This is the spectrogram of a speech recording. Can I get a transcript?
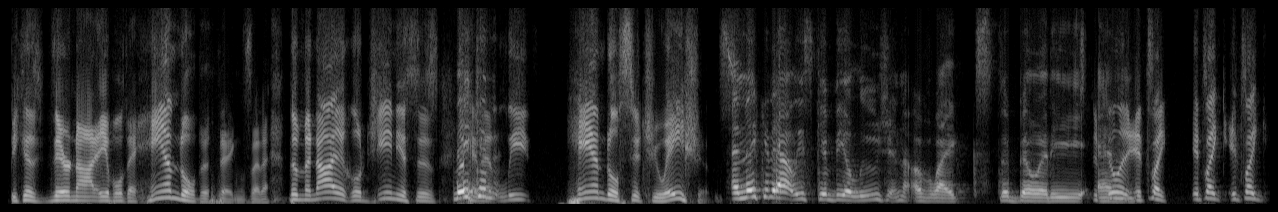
because they're not able to handle the things that the maniacal geniuses They can can- at least handle situations. And they can at least give the illusion of like stability, stability. and It's like it's like it's like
